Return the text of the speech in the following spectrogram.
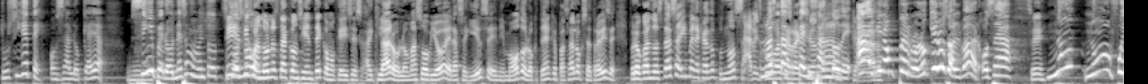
tú síguete, o sea, lo que haya. Sí, pero en ese momento... Sí, es que no- cuando uno está consciente, como que dices, ay, claro, lo más obvio era seguirse, ni modo, lo que tenga que pasar, lo que se atraviese. Pero cuando estás ahí manejando, pues no sabes cómo No vas a estás reaccionar. pensando de, Claro. ay, mira un perro, lo quiero salvar. O sea, Sí. no, no, fue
